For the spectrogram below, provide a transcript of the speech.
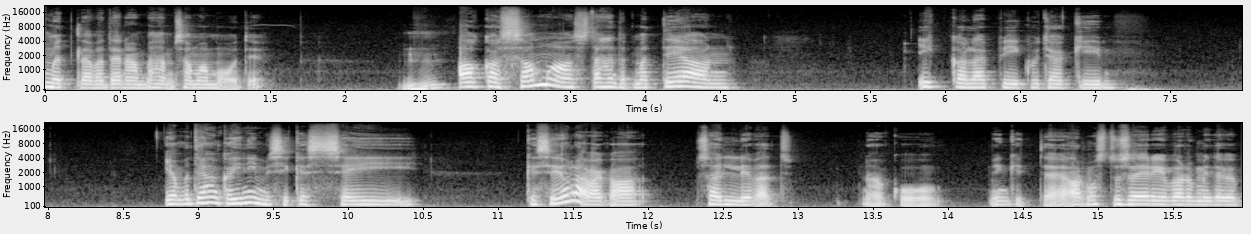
mõtlevad enam-vähem samamoodi mm. -hmm. aga samas tähendab, ma tean ikka läbi kuidagi ja ma tean ka inimesi, kes ei, kes ei ole väga sallivad nagu mingite armastuse erivormidega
